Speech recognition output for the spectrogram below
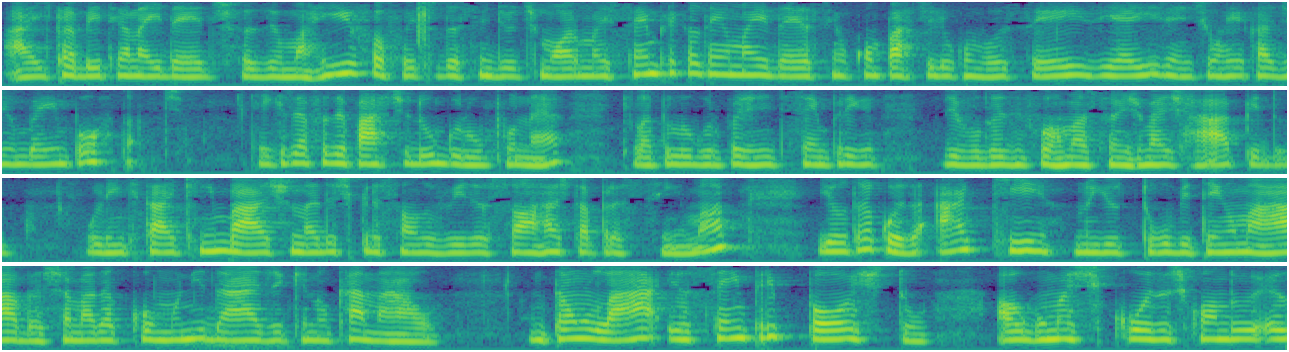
Aí acabei tendo a ideia de fazer uma rifa, foi tudo assim de última hora, mas sempre que eu tenho uma ideia assim, eu compartilho com vocês. E aí, gente, um recadinho bem importante. Quem quiser fazer parte do grupo, né? Que lá pelo grupo a gente sempre divulga as informações mais rápido. O link tá aqui embaixo na descrição do vídeo, é só arrastar para cima. E outra coisa, aqui no YouTube tem uma aba chamada comunidade aqui no canal. Então lá eu sempre posto algumas coisas quando eu,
